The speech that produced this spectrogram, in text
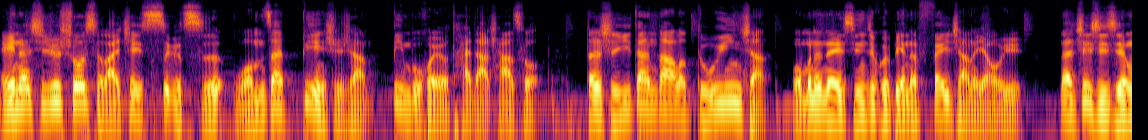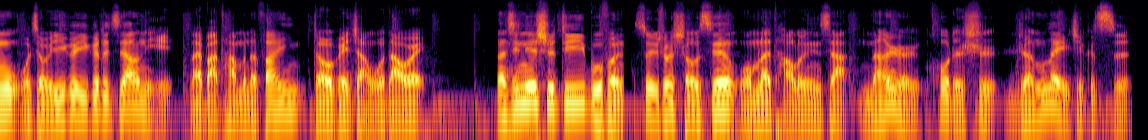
哎，那其实说起来，这四个词我们在辨识上并不会有太大差错，但是，一旦到了读音上，我们的内心就会变得非常的犹豫。那这期节目我就一个一个的教你，来把它们的发音都给掌握到位。那今天是第一部分，所以说，首先我们来讨论一下“男人”或者是“人类”这个词。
